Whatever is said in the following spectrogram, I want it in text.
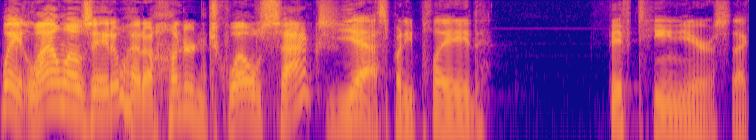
Wait, Lyle Alzado had 112 sacks? Yes, but he played 15 years. So that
